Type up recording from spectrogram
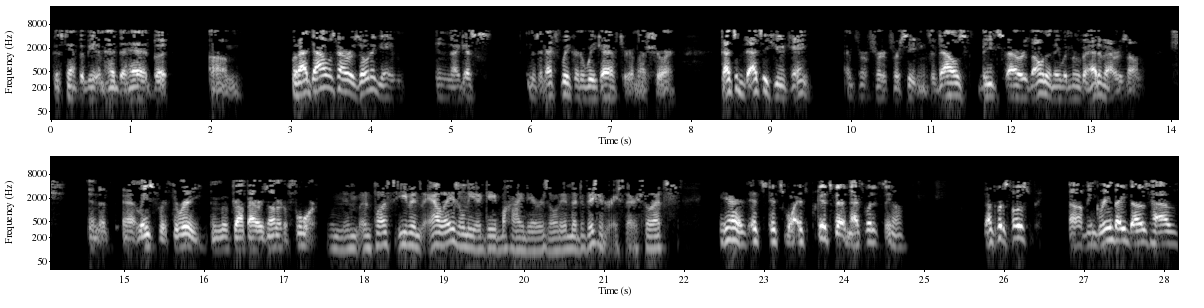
because Tampa beat them head to head. But um, but that Dallas Arizona game in I guess is the next week or the week after. I'm not sure. That's a that's a huge game for for for seedings. If Dallas beats Arizona, they would move ahead of Arizona. The, at least for three, and move drop Arizona to four. And, and plus, even LA is only a game behind Arizona in the division race there. So that's yeah, it's it's it's it's good. And that's what it's you know that's what it's supposed to be. Uh, I mean, Green Bay does have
